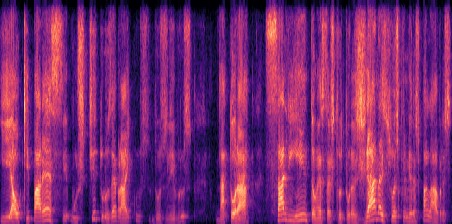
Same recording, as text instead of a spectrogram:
E, ao que parece, os títulos hebraicos dos livros da Torá salientam essa estrutura já nas suas primeiras palavras,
